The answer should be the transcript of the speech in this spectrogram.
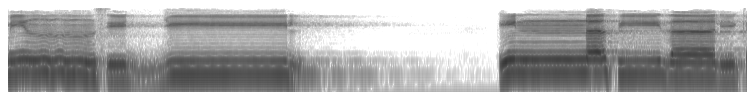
مِّن سِجِّيلٍ. إِنَّ فِي ذَلِكَ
